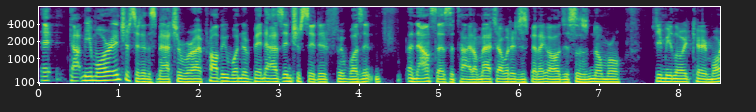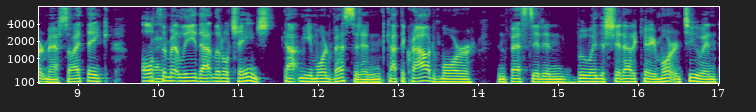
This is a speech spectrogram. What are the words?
it got me more interested in this match, where I probably wouldn't have been as interested if it wasn't announced as the title match. I would have just been like, oh, this is a normal Jimmy Lloyd Kerry Morton match. So I think ultimately that little change got me more invested and got the crowd more invested in booing the shit out of Kerry Morton too, and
